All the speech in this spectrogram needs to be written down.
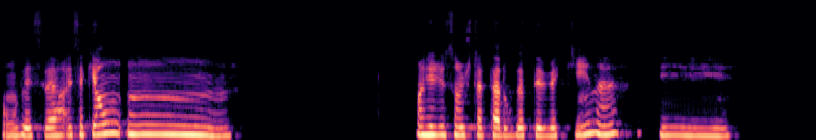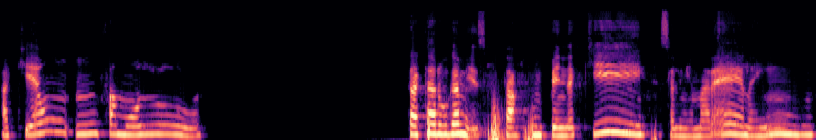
Vamos ver se vai... Esse aqui é um, um uma rejeição de tartaruga teve aqui, né? E aqui é um, um famoso tartaruga mesmo, tá? Um penda aqui, essa linha amarela indo.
